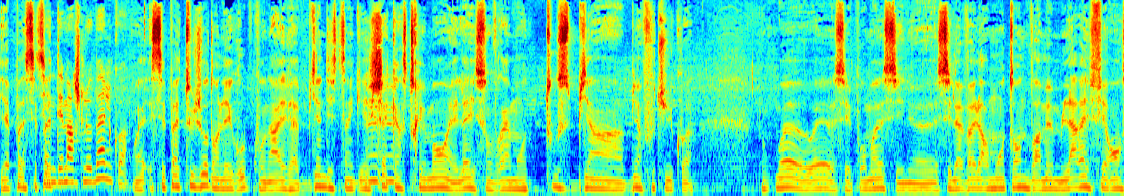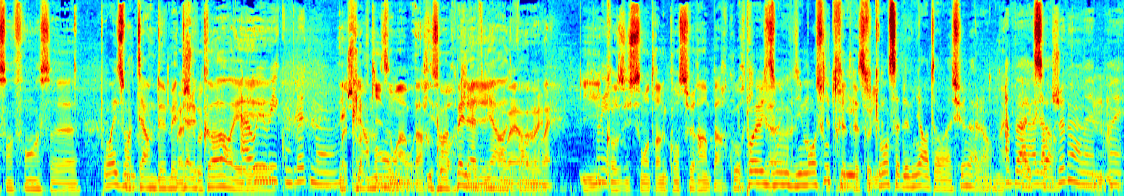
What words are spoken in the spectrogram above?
y a pas, c'est c'est pas une démarche globale, quoi. Ouais, c'est pas toujours dans les groupes qu'on arrive à bien distinguer Mhm. chaque instrument et là ils sont vraiment tous bien bien foutus quoi. Donc moi euh, ouais c'est pour moi c'est une c'est la valeur montante voire même la référence en France euh, Pour ils en termes de trouve- metalcore et Ah oui, oui, complètement. et je trouve qu'ils ont un clairement, parcours. ils ont un bel avenir Ils, Oui. quand ils sont en train de construire un parcours. Pour qui, ils ont euh, une dimension qui est très, qui, très qui solide. commence à devenir internationale. hein, Ah bah avec ça. largement même, Mhm. ouais.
